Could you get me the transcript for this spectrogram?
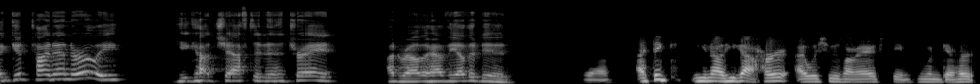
a good tight end early. He got shafted in the trade. I'd rather have the other dude. Yeah. I think, you know, he got hurt. I wish he was on Eric's team. He wouldn't get hurt.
